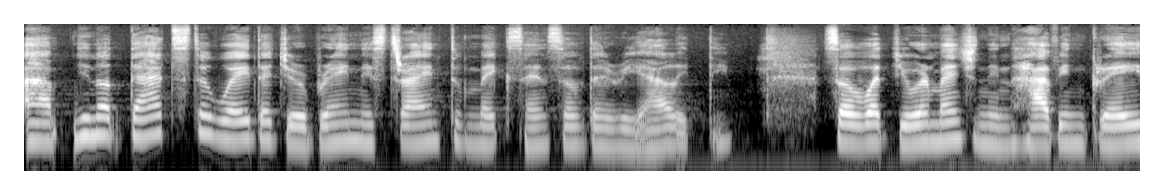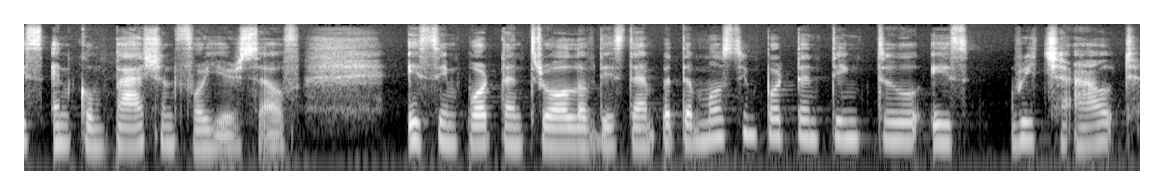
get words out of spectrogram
Um, you know that's the way that your brain is trying to make sense of the reality. So, what you were mentioning, having grace and compassion for yourself, is important through all of this time. But the most important thing too is reach out,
